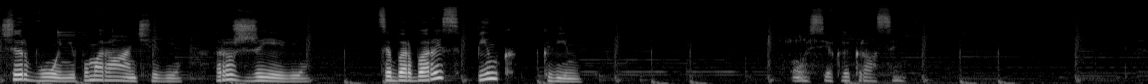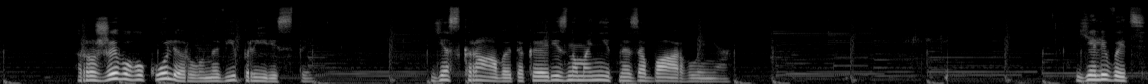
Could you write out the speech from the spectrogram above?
червоні, помаранчеві, рожеві. Це барбарис Pink Queen. Ось який красень. Рожевого кольору нові прирісти яскраве, таке різноманітне забарвлення. Ялівець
